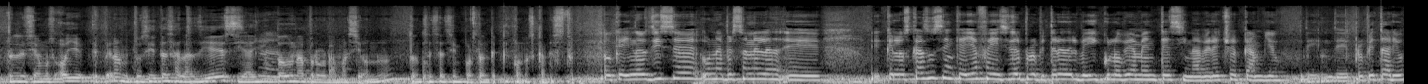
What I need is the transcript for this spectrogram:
Entonces decíamos, oye, espérame, tu cita es a las 10 y hay toda una programación, ¿no? Entonces es importante que conozcan esto. Ok, nos dice una persona eh, que los casos en que haya fallecido el propietario del vehículo, obviamente sin haber hecho el cambio de propietario,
